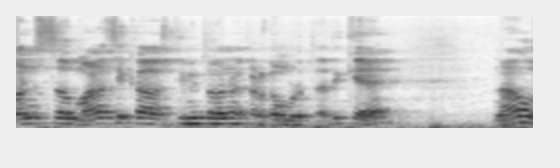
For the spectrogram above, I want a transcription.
ಮನಸ್ಸು, ಮಾನಸಿಕ ಸ್ಥಿಮಿತವನ್ನು ಕಳ್ಕೊಂಡ್ಬಿಡುತ್ತೆ. ಅದಕ್ಕೆ ನಾವು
